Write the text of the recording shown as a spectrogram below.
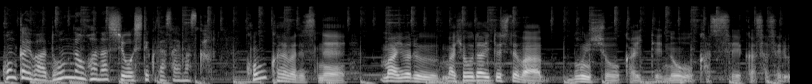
今回はどんなお話をしてくださいますか？今回はですねまあ、いわゆる、まあ、表題としては文章を書いて脳を活性化させる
